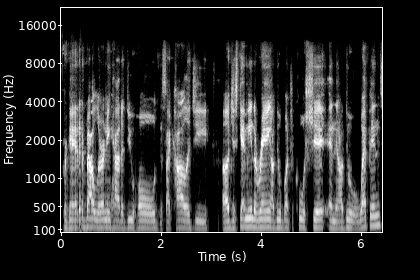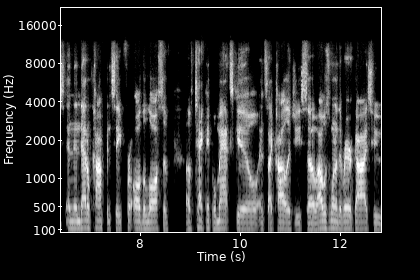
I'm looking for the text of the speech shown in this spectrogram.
Forget about learning how to do holds and psychology. Uh, just get me in the ring. I'll do a bunch of cool shit, and then I'll do it with weapons, and then that'll compensate for all the loss of of technical mat skill and psychology. So I was one of the rare guys who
